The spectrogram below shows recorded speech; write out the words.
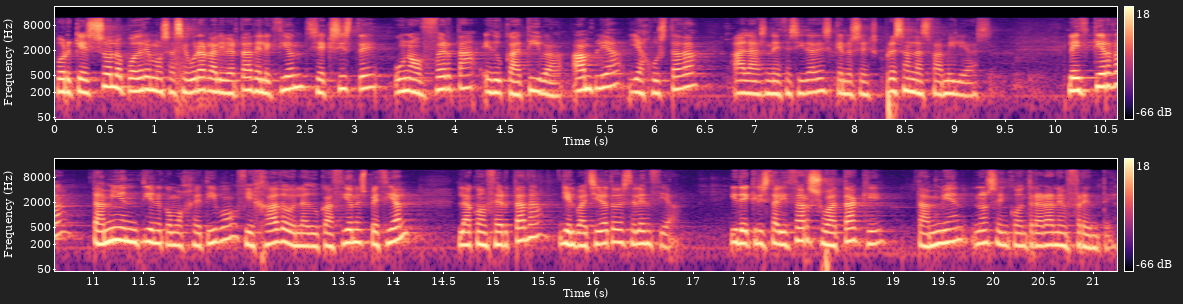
Porque solo podremos asegurar la libertad de elección si existe una oferta educativa amplia y ajustada a las necesidades que nos expresan las familias. La izquierda también tiene como objetivo fijado en la educación especial la concertada y el bachillerato de excelencia, y de cristalizar su ataque también nos encontrarán enfrente.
